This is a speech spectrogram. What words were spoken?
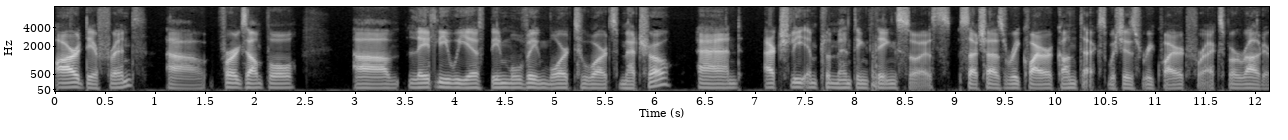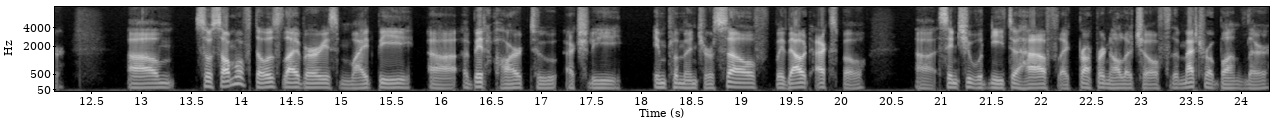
are different. Uh, for example, um, lately we have been moving more towards Metro and actually implementing things so as, such as require context, which is required for Expo Router. Um, so some of those libraries might be uh, a bit hard to actually implement yourself without Expo, uh, since you would need to have like proper knowledge of the Metro bundler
